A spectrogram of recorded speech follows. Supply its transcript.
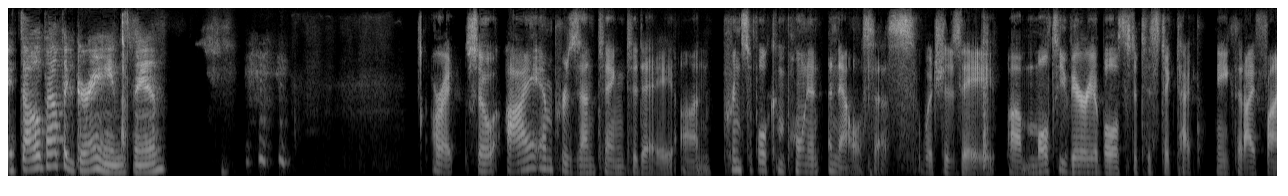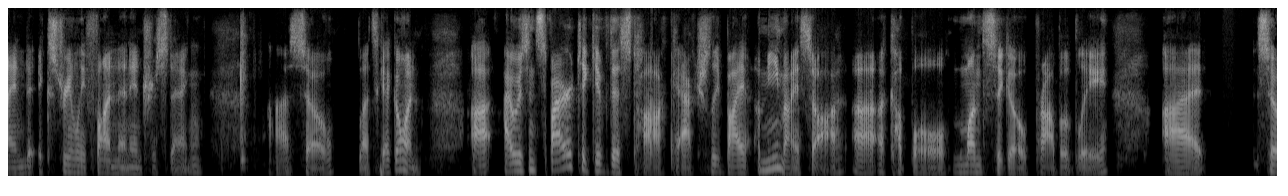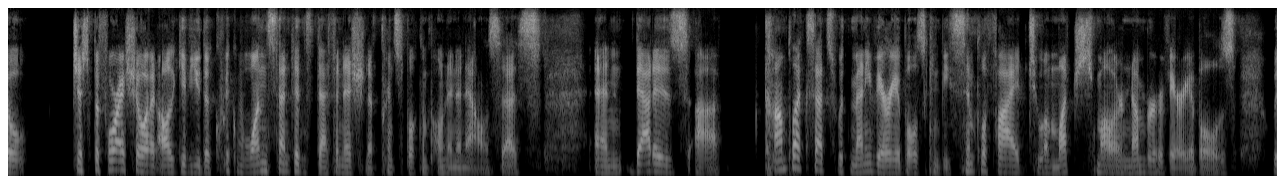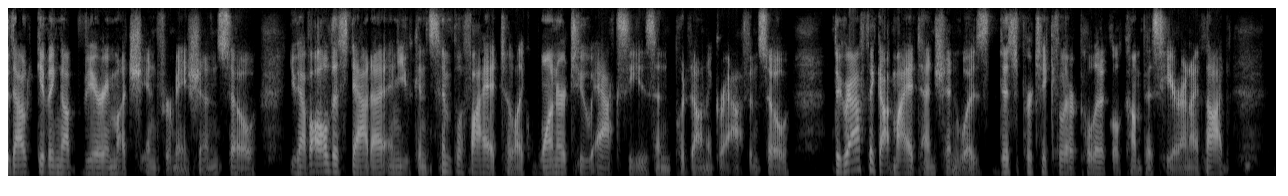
It's all about the grains, man. All right, so I am presenting today on principal component analysis, which is a, a multivariable statistic technique that I find extremely fun and interesting. Uh, so let's get going. Uh, I was inspired to give this talk actually by a meme I saw uh, a couple months ago, probably. Uh, so just before I show it, I'll give you the quick one sentence definition of principal component analysis. And that is uh, complex sets with many variables can be simplified to a much smaller number of variables without giving up very much information. So you have all this data and you can simplify it to like one or two axes and put it on a graph. And so the graph that got my attention was this particular political compass here. And I thought,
